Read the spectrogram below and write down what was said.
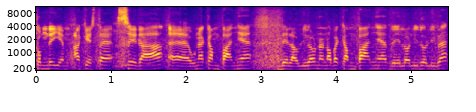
com dèiem, aquesta serà eh, una campanya de l'oliva, una nova campanya de l'oli d'oliva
